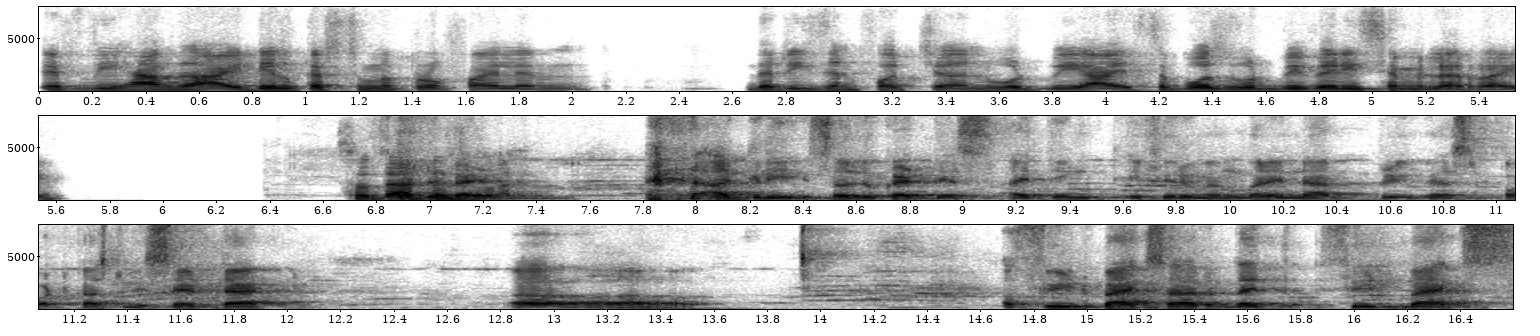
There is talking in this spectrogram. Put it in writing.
if we have the ideal customer profile and the reason for churn would be i suppose would be very similar right? So that look is at- one. Agree. So look at this. I think if you remember in our previous podcast we said that uh, feedbacks are that feedbacks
